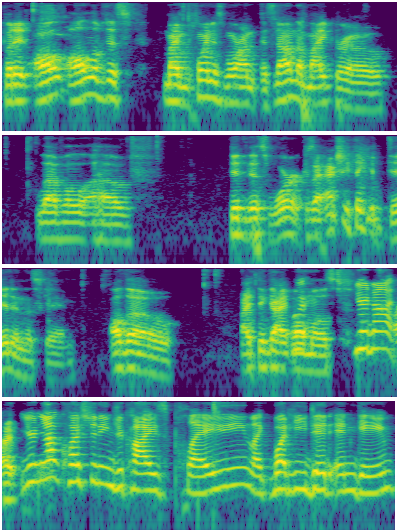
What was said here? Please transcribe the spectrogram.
But it all all of this. My point is more on. It's not on the micro level of did this work because I actually think it did in this game. Although I think I almost You're not I- you're not questioning Jakai's playing, like what he did in game.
